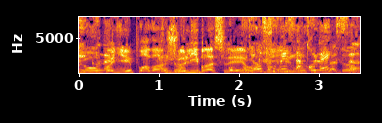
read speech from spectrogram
fluo au a- poignet pour avoir un joli bracelet. Pour en retrouver sa Rolex. exemple.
